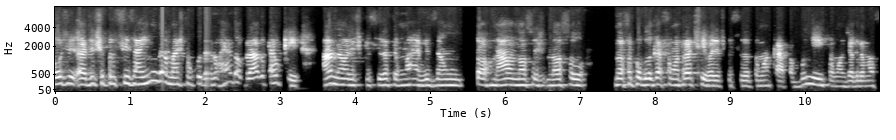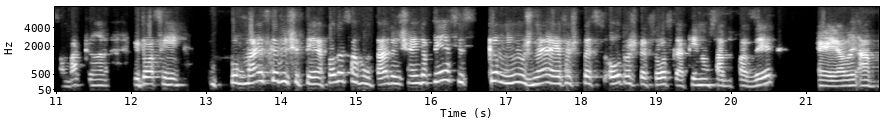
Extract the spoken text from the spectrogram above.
Hoje a gente precisa ainda mais ter um cuidado redobrado para o quê? Ah, não, a gente precisa ter uma revisão, tornar o nosso, nosso, nossa publicação atrativa, a gente precisa ter uma capa bonita, uma diagramação bacana. Então, assim, por mais que a gente tenha toda essa vontade, a gente ainda tem esses caminhos, né? Essas outras pessoas que aqui não sabe fazer, é, a, a,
